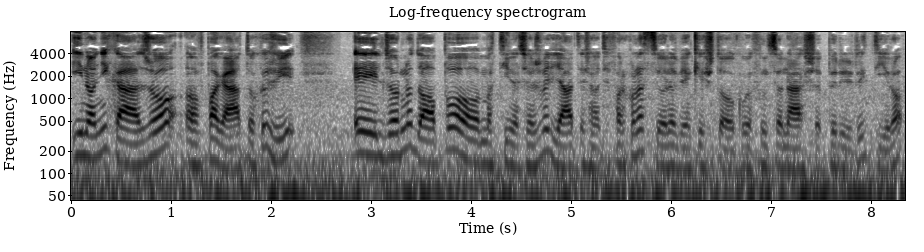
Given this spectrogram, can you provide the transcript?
In ogni caso ho pagato così e il giorno dopo mattina ci siamo svegliati siamo andati a fare colazione abbiamo chiesto come funzionasse per il ritiro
